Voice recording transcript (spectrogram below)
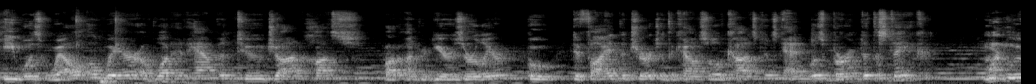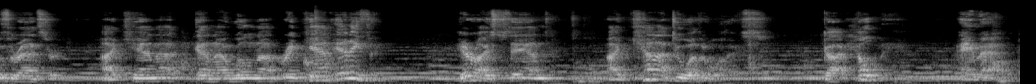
he was well aware of what had happened to John Huss about a hundred years earlier, who defied the church at the Council of Constance and was burned at the stake. Martin Luther answered, I cannot and I will not recant anything. Here I stand, I cannot do otherwise. God help me. Amen.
